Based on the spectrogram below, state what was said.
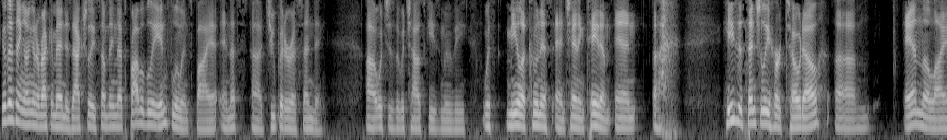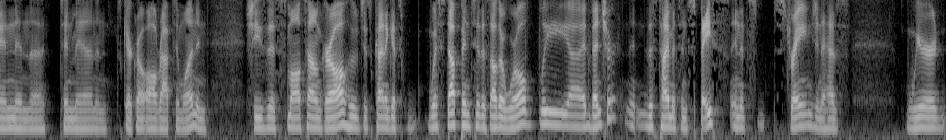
The other thing I'm going to recommend is actually something that's probably influenced by it, and that's uh, Jupiter Ascending, uh, which is the Wachowskis movie with Mila Kunis and Channing Tatum, and uh, he's essentially her Toto, um, and the lion and the Tin Man and Scarecrow all wrapped in one. And she's this small town girl who just kind of gets whisked up into this otherworldly uh, adventure. This time it's in space and it's strange and it has weird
